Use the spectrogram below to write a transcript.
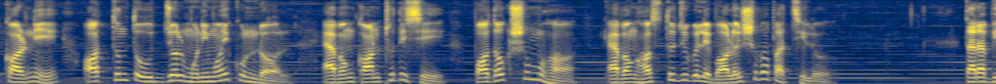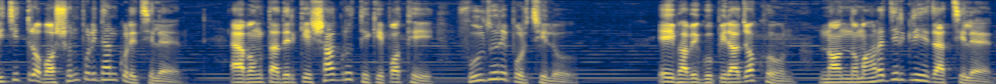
কর্ণে অত্যন্ত উজ্জ্বল মণিময় কুণ্ডল এবং কণ্ঠদেশে পদকসমূহ এবং হস্তযুগলে বলয়শোভা পাচ্ছিল। তারা বিচিত্র বসন পরিধান করেছিলেন এবং তাদের কেশাগ্র থেকে পথে ফুল ঝরে পড়ছিল। এইভাবে গোপীরা যখন নন্দ মহারাজের গৃহে যাচ্ছিলেন,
